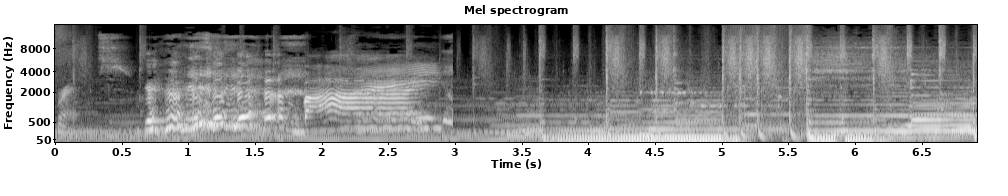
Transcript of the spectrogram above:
friends. Bye. Bye.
